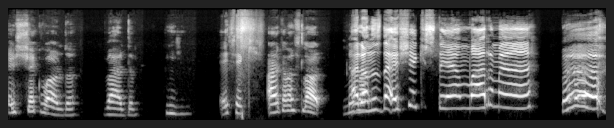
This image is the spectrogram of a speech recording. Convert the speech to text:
Eşek vardı. Verdim. Eşek. Arkadaşlar ne var? Aranızda eşek isteyen var mı? Ben.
